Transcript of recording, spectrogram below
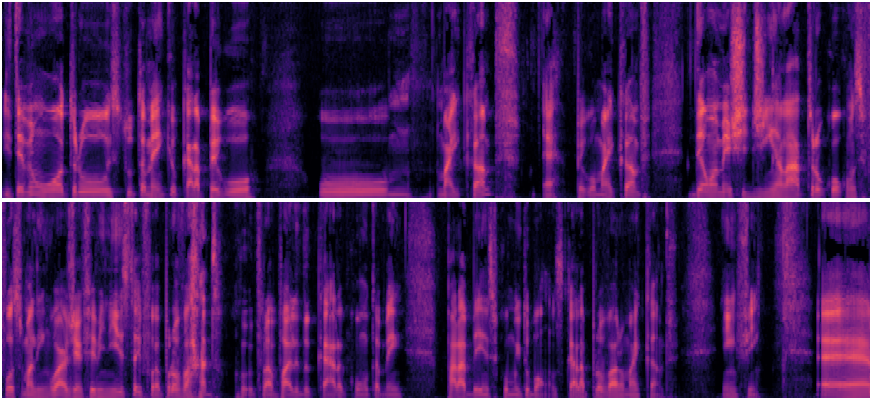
E teve um outro estudo também que o cara pegou o Mein Kampf, é, pegou Mein Kampf, deu uma mexidinha lá, trocou como se fosse uma linguagem feminista e foi aprovado o trabalho do cara com também parabéns, ficou muito bom. Os caras aprovaram Mein Kampf. Enfim, é,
